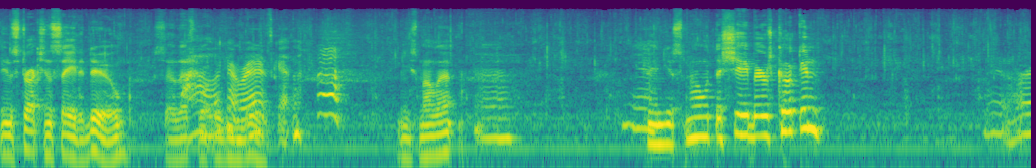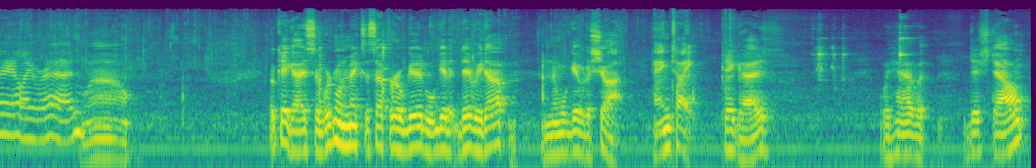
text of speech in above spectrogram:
the instructions say to do. So that's wow, what we're look how red do. it's getting. Can you smell that? Mm. Yeah. Can you smell what the Shea Bear's cooking? It's really red. Wow. Okay, guys, so we're going to mix this up real good. We'll get it divvied up, and then we'll give it a shot. Hang tight. Okay, guys. We have it dished out.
